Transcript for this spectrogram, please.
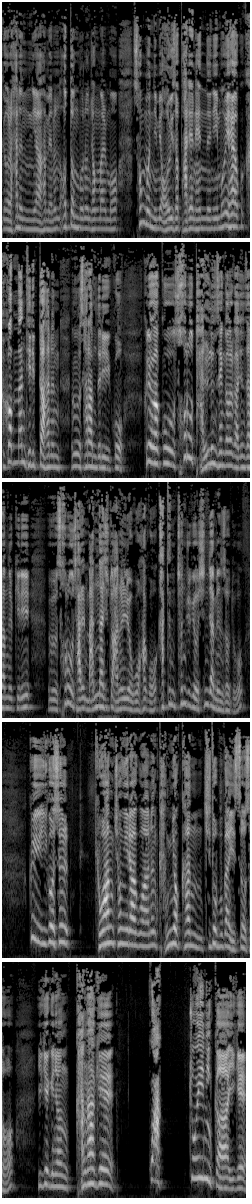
걸 하느냐 하면은 어떤 분은 정말 뭐 성모님이 어디서 발현했느니 뭐 해갖고 그것만 드립다 하는 어, 사람들이 있고 그래갖고 서로 다른 생각을 가진 사람들끼리 어, 서로 잘 만나지도 않으려고 하고 같은 천주교 신자면서도 그 이것을 교황청이라고 하는 강력한 지도부가 있어서 이게 그냥 강하게 꽉 쪼이니까 이게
